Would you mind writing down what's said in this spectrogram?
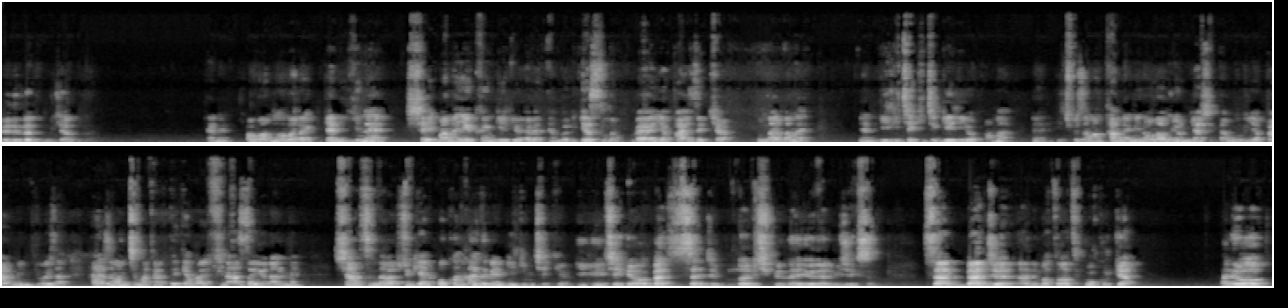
belirledin mi kendine? Yani alan olarak yani yine şey bana yakın geliyor. Evet yani böyle yazılım veya yapay zeka bunlar bana yani ilgi çekici geliyor ama yani hiçbir zaman tam emin olamıyorum. Gerçekten bunu yapar mıyım diye. O yüzden her zaman için matematikteyken böyle finansa yönelme şansım da var. Çünkü yani o konular da benim ilgimi çekiyor. İlgini çekiyor ama ben sence bunların hiçbirine yönelmeyeceksin. Sen bence hani matematik okurken hani o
